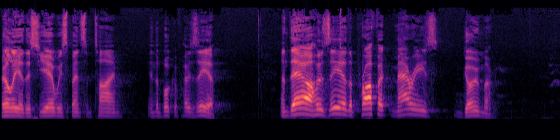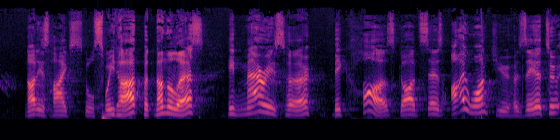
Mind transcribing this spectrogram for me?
Earlier this year, we spent some time in the book of Hosea. And there, Hosea the prophet marries Gomer. Not his high school sweetheart, but nonetheless, he marries her because God says, I want you, Hosea, to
